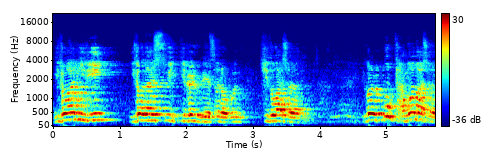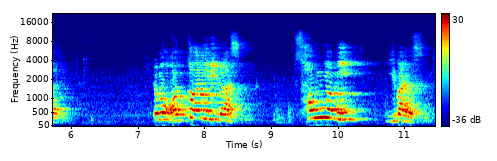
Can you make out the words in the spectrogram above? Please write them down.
이러한 일이 일어날 수 있기를 위해서 여러분 기도하셔야 됩니다. 이걸 꼭 경험하셔야 됩니다. 그러면 어떠한 일이 일어났습니까? 성령이 임하였습니다.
